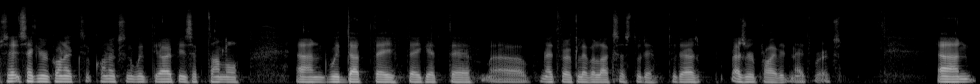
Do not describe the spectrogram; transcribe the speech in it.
se secure connect connection with the IPsec tunnel. And with that, they, they get the uh, network level access to the, to the Azure private networks. And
